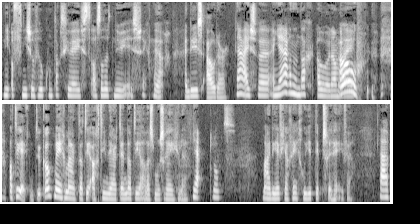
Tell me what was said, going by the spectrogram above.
niet, of niet zoveel contact geweest als dat het nu is, zeg maar. Ja. En die is ouder. Ja, hij is eh, een jaar en een dag ouder dan mij. Oh, want die heeft natuurlijk ook meegemaakt dat hij 18 werd en dat hij alles moest regelen. Ja, klopt. Maar die heeft jou geen goede tips gegeven. Ja,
